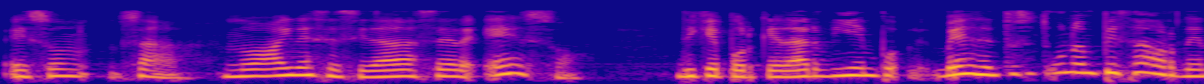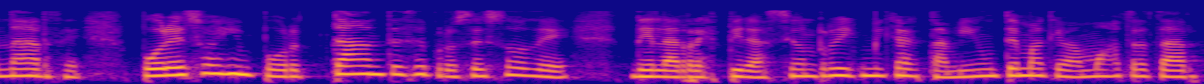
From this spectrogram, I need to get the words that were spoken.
Eso, o sea, no hay necesidad de hacer eso. De que por quedar bien, ¿ves? Entonces uno empieza a ordenarse. Por eso es importante ese proceso de, de la respiración rítmica, también un tema que vamos a tratar.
